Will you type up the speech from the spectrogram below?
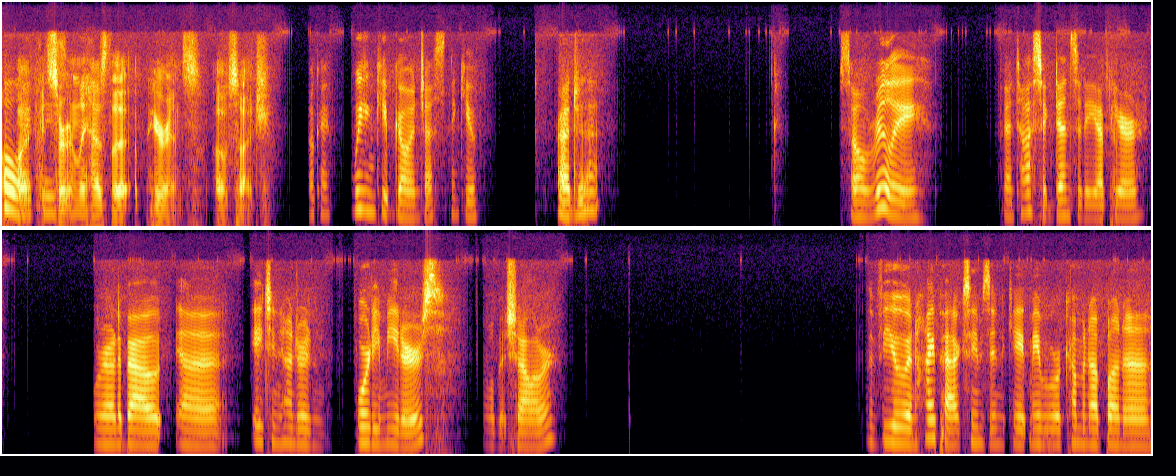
Pull but it please. certainly has the appearance of such. Okay, we can keep going, Jess. Thank you. Roger that. So really fantastic density up here. We're at about uh, 1,840 meters, a little bit shallower. The view in HYPACK seems to indicate maybe we're coming up on a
